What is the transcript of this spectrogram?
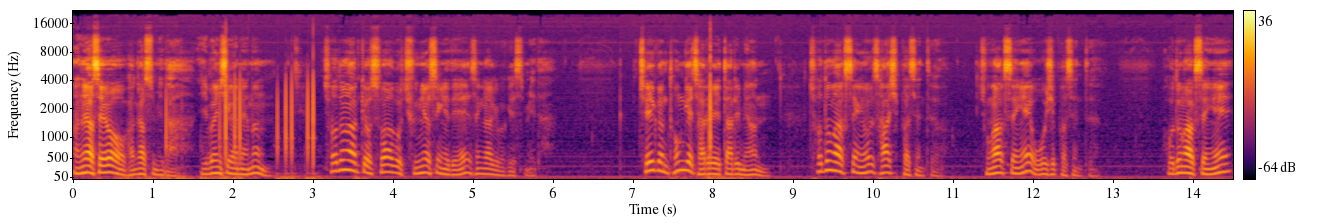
안녕하세요. 반갑습니다. 이번 시간에는 초등학교 수학의 중요성에 대해 생각해 보겠습니다. 최근 통계 자료에 따르면 초등학생의 40%, 중학생의 50%, 고등학생의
